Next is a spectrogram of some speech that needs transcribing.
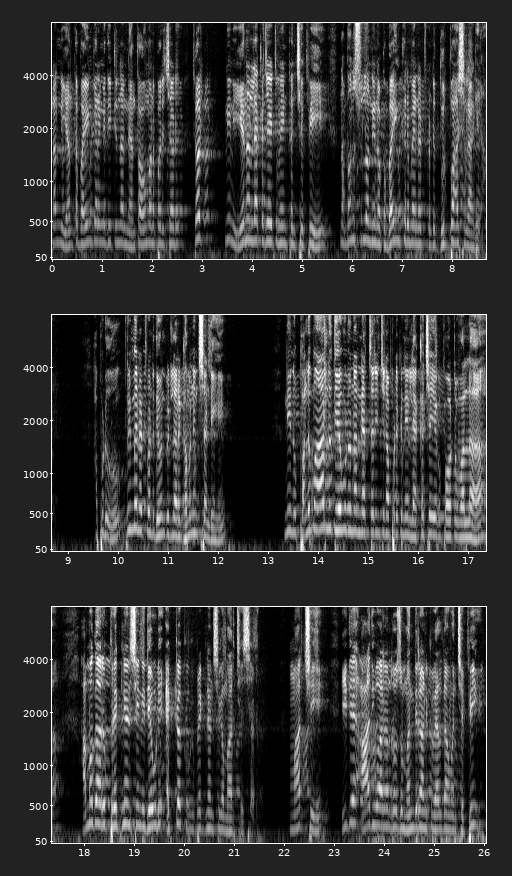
నన్ను ఎంత భయంకరంగా తిట్టి నన్ను ఎంత అవమానపరిచాడు? చూడ నేను ఏనని లెక్క చేయటం ఏంటని చెప్పి నా మనసులో నేను ఒక భయంకరమైనటువంటి దుర్భాషలాడిన. అప్పుడు ప్రియమైనటువంటి దేవుని బిడ్డలారా గమనించండి. నేను పలుమార్లు దేవుడు నన్ను హెచ్చరించినప్పటికీ నేను లెక్క చేయకపోవటం వల్ల అమ్మగారు ప్రెగ్నెన్సీని దేవుడు ఎక్టోక్ ప్రెగ్నెన్సీగా మార్చేశాడు. మార్చి ఇదే ఆదివారం రోజు మందిరానికి వెళ్దామని చెప్పి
